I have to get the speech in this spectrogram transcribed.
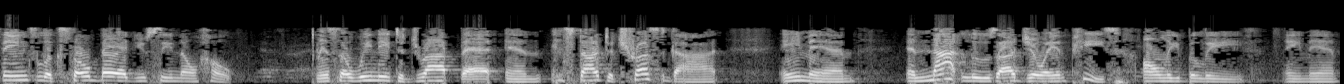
things look so bad you see no hope. And so we need to drop that and start to trust God. Amen. And not lose our joy and peace. Only believe. Amen.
